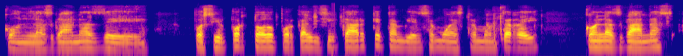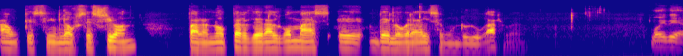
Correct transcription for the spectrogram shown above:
con las ganas de, pues ir por todo, por calificar, que también se muestra Monterrey con las ganas, aunque sin la obsesión, para no perder algo más eh, de lograr el segundo lugar. Muy bien.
